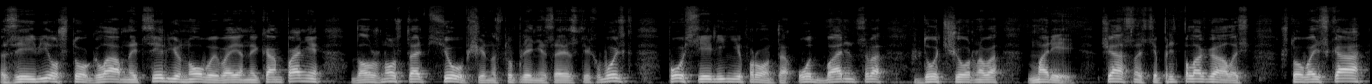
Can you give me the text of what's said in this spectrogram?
заявил, что главной целью новой военной кампании должно стать всеобщее наступление советских войск по всей линии фронта, от Баренцева до Черного морей. В частности, предполагалось, что войска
